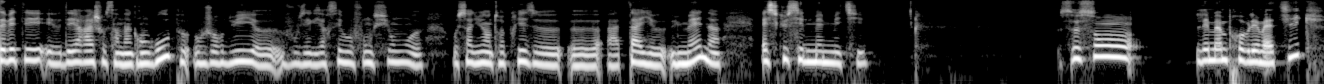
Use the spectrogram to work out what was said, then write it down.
avez été DRH euh, au sein d'un grand groupe. Aujourd'hui, euh, vous exercez vos fonctions euh, au sein d'une entreprise à taille humaine. Est-ce que c'est le même métier? Ce sont les mêmes problématiques.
